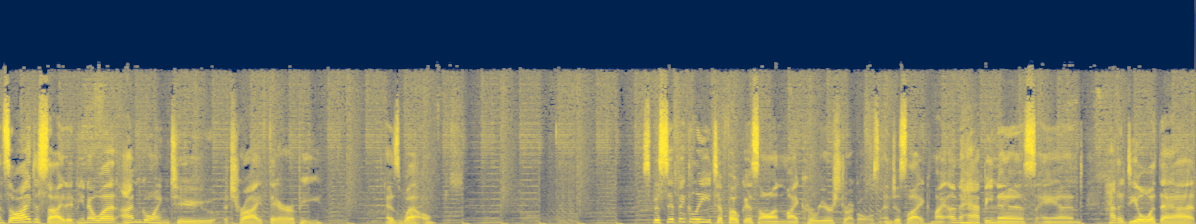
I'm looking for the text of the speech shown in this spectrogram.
And so I decided, you know what? I'm going to try therapy as well specifically to focus on my career struggles and just like my unhappiness and how to deal with that,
